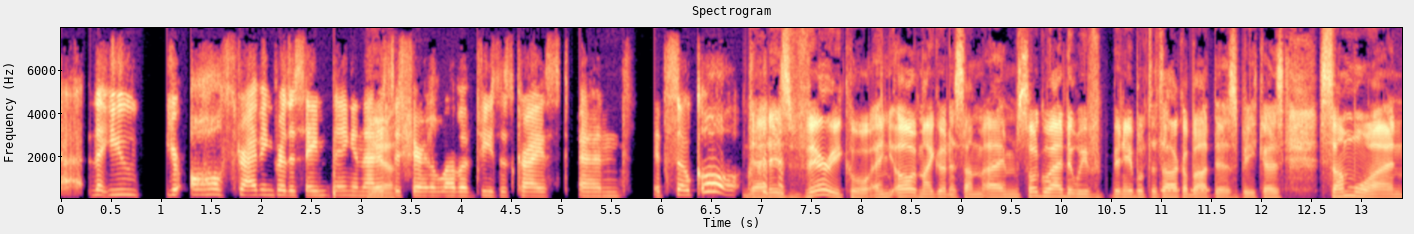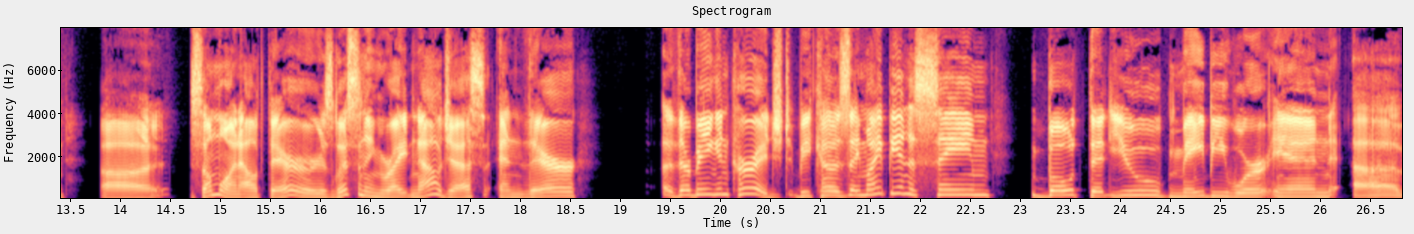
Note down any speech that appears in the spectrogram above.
uh, that you you're all striving for the same thing, and that is Yeah. to share the love of Jesus Christ, and it's so cool. That is very cool. And oh my goodness, I'm I'm so glad that we've been able to talk about this because someone uh someone out there is listening right now, Jess, and they're they're being encouraged because they might be in the same boat that you maybe were in uh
